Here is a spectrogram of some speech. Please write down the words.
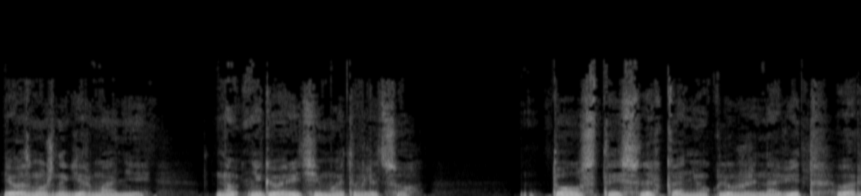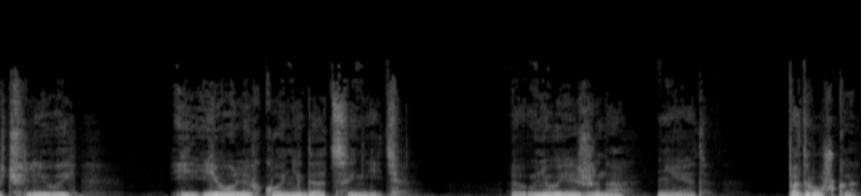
и, возможно, Германии, но не говорите ему это в лицо. Толстый, слегка неуклюжий на вид, ворчливый, и его легко недооценить. У него есть жена? Нет. Подружка?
